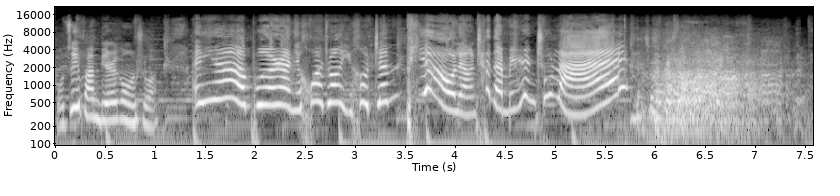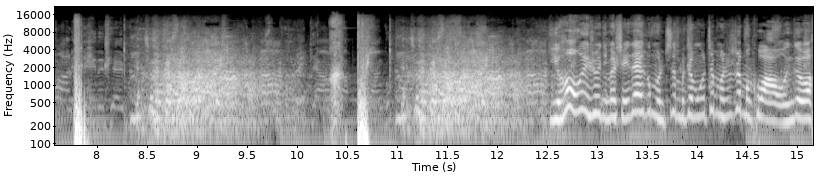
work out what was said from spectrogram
我最烦别人跟我说：“哎呀，波儿啊，你化妆以后真漂亮，差点没认出来。”以后我跟你说，你们谁再跟我这么这么这么这么夸我，你给我。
